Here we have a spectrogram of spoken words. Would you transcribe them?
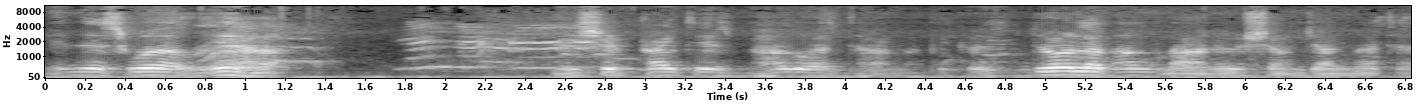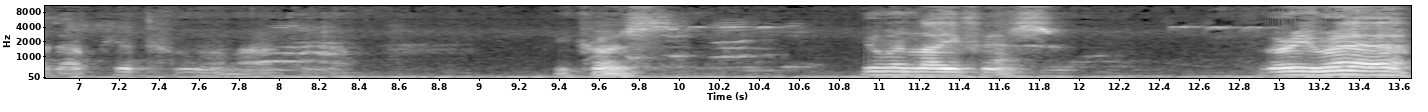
in this world, iha, we should practice Bhagavad Dharma because Durlabhang Manusham Janma Tadapyathuram Because human life is very rare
